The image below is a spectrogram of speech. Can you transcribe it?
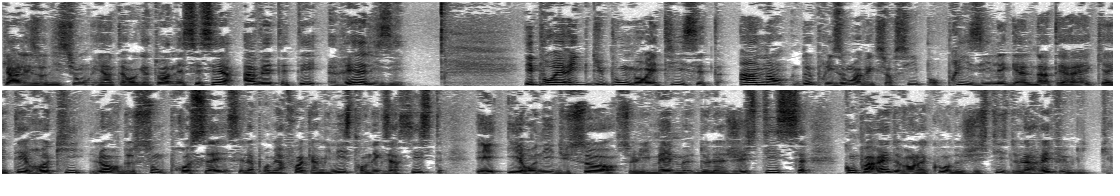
car les auditions et interrogatoires nécessaires avaient été réalisés. Et pour Éric Dupont-Moretti, c'est un an de prison avec sursis pour prise illégale d'intérêt qui a été requis lors de son procès. C'est la première fois qu'un ministre en exercice et ironie du sort, celui même de la justice, comparaît devant la Cour de justice de la République.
